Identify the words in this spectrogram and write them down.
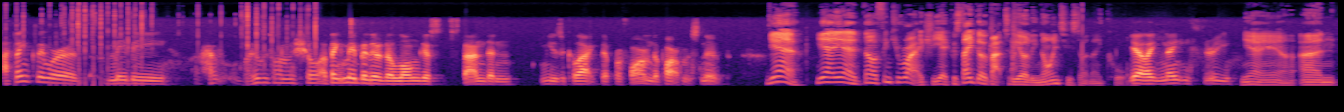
I think they were maybe who was on the show. I think maybe they're the longest standing musical act that performed apart from Snoop. Yeah, yeah, yeah. No, I think you're right, actually. Yeah, because they go back to the early 90s, don't they, Korn? Yeah, like 93. Yeah, yeah. And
